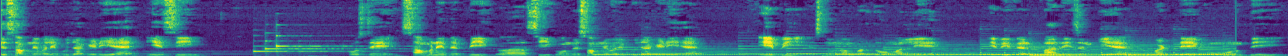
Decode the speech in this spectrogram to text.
ਦੇ ਸਾਹਮਣੇ ਵਾਲੀ ਪੂਜਾ ਕਿਹੜੀ ਹੈ? AC ਉਸ ਦੇ ਸਾਹਮਣੇ ਫਿਰ B C ਕੋਣ ਦੇ ਸਾਹਮਣੇ ਵਾਲੀ ਪੂਜਾ ਕਿਹੜੀ ਹੈ? AB ਇਸ ਨੂੰ ਨੰਬਰ 2 ਮੰਨ ਲਈਏ। ਇਹ ਵੀ ਫਿਰ ਪਰ ਰੀਜ਼ਨ ਕੀ ਹੈ? ਵੱਡੇ ਕੋਣ ਦੀ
